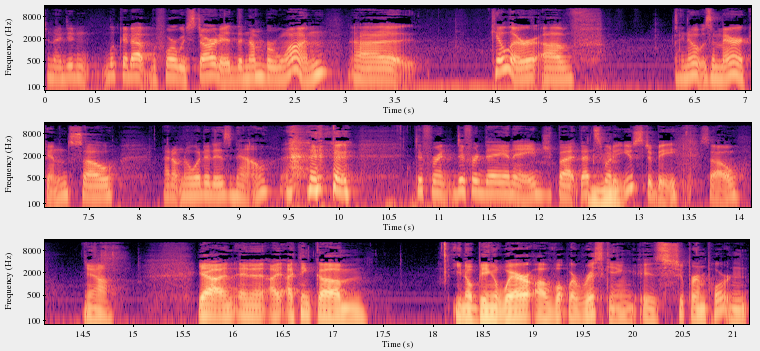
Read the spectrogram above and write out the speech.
and I didn't look it up before we started, the number one uh, killer of, I know it was American, so I don't know what it is now. different different day and age, but that's what it used to be. So Yeah, yeah, and and I, I think um, you know being aware of what we're risking is super important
